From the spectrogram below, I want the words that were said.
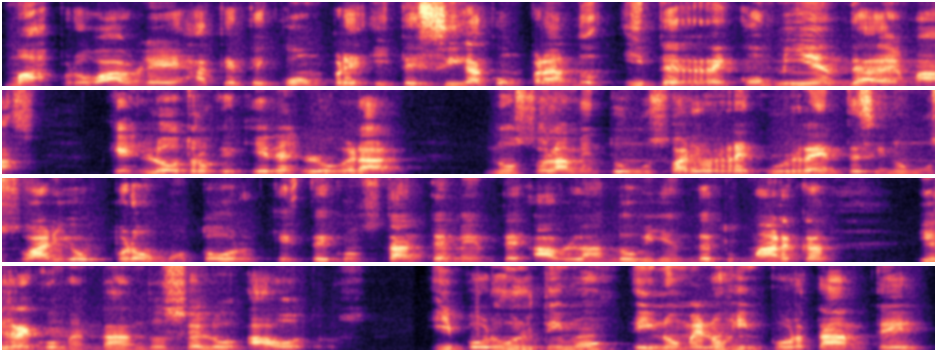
más probable es a que te compre y te siga comprando y te recomiende además, que es lo otro que quieres lograr. No solamente un usuario recurrente, sino un usuario promotor que esté constantemente hablando bien de tu marca y recomendándoselo a otros. Y por último, y no menos importante,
